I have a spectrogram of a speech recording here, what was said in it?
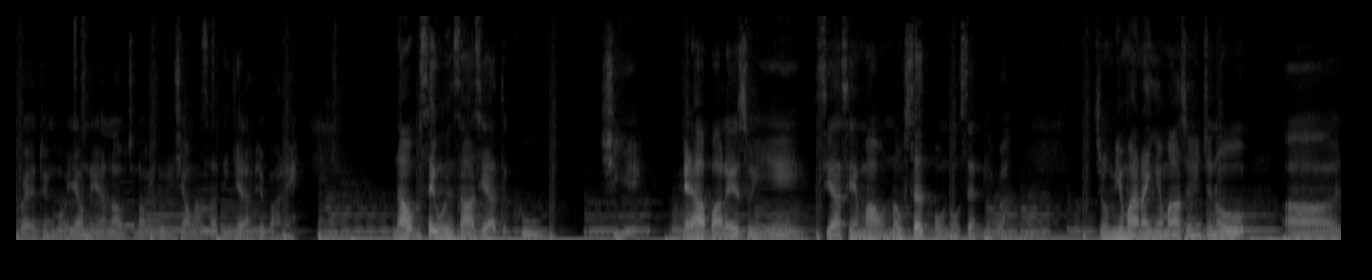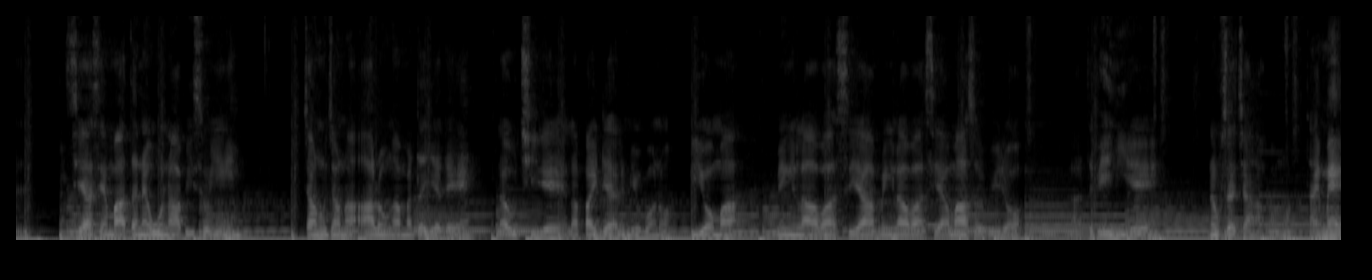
ခွဲအတွင်းကိုအယောက်200လောက်ကျွန်တော်အင်ဒိုနီးရှားမှာစာသင်ခဲ့တာဖြစ်ပါတယ်။နောက်စိတ်ဝင်စားစရာတစ်ခုရှိရဲ။အဲ့ဒါပါလဲဆိုရင်ဆရာဆရာမကိုနှုတ်ဆက်ပုံနှုတ်ဆက်နေပါ။ကျွန်တော်မြန်မာနိုင်ငံမှာဆိုရင်ကျွန်တော်အာဆရာဆရာမအတန်းနဲ့ဝင်လာပြီဆိုရင် ကျောင်းသူကျောင်းသားအားလုံးကမတ်တက်ရက်တယ်လက်ဥချီတယ်လက်ပိုက်တယ်အဲ့လိုမျိုးပေါ့နော်ပြီးတော့မှမင်္ဂလာပါဆရာမင်္ဂလာပါဆရာမဆိုပြီးတော့တပင်းကြီးတယ်နှုတ်ဆက်ကြတာပေါ့နော်ဒါပေမဲ့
